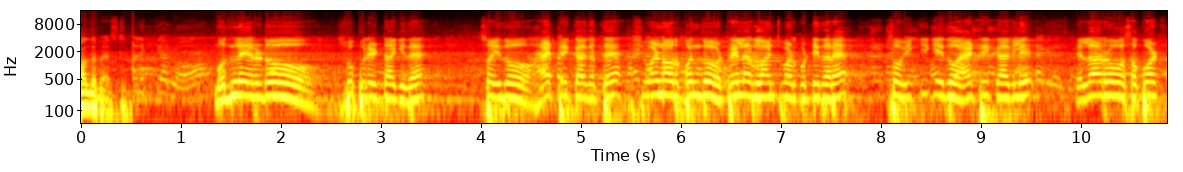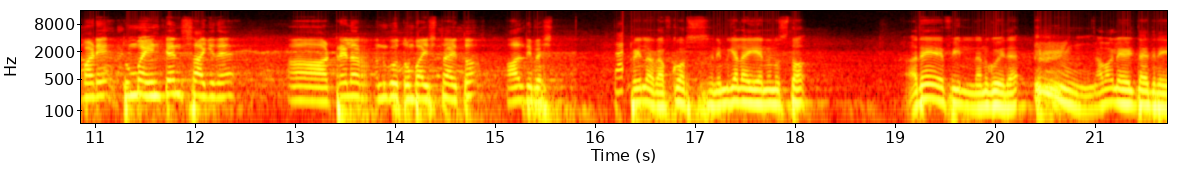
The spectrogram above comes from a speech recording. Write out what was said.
all the best ಮೊದಲೇ ಎರಡು ಸೂಪರ್ ಹಿಟ್ ಆಗಿದೆ. ಸೊ ಇದು ಹ್ಯಾಟ್ರಿಕ್ ಆಗುತ್ತೆ. ಶಿವಣ್ಣ ಅವ್ರು ಬಂದು ಟ್ರೈಲರ್ ಲಾಂಚ್ ಮಾಡಿಕೊಟ್ಟಿದ್ದಾರೆ. ಸೊ ವಿಕ್ಕಿಗೆ ಇದು ಹ್ಯಾಟ್ರಿಕ್ ಆಗಲಿ. ಎಲ್ಲರೂ ಸಪೋರ್ಟ್ ಮಾಡಿ ತುಂಬ ಇಂಟೆನ್ಸ್ ಆಗಿದೆ. ಟ್ರೈಲರ್ ನನಗೂ ತುಂಬ ಇಷ್ಟ ಆಯಿತು. All the best trailer of course ನಿಮಗೆಲ್ಲ ಏನು ಅದೇ ಫೀಲ್ ನನಗೂ ಇದೆ. ಅವಾಗಲೇ ಹೇಳ್ತಾ ಇದ್ರಿ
